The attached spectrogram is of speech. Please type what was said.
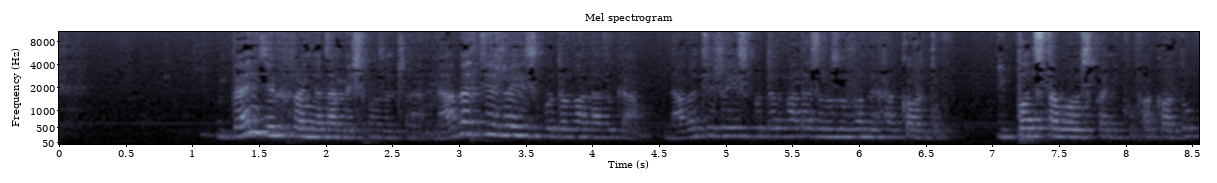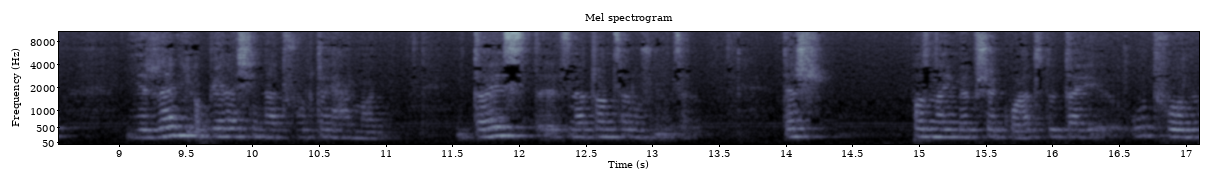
będzie chroniona myśl muzyczna, nawet jeżeli jest zbudowana z gam, nawet jeżeli jest zbudowana z rozłożonych akordów i podstawowych składników akordów, jeżeli opiera się na twórczej harmonii. I to jest e, znacząca różnica. Też poznajmy przykład. Tutaj utwór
